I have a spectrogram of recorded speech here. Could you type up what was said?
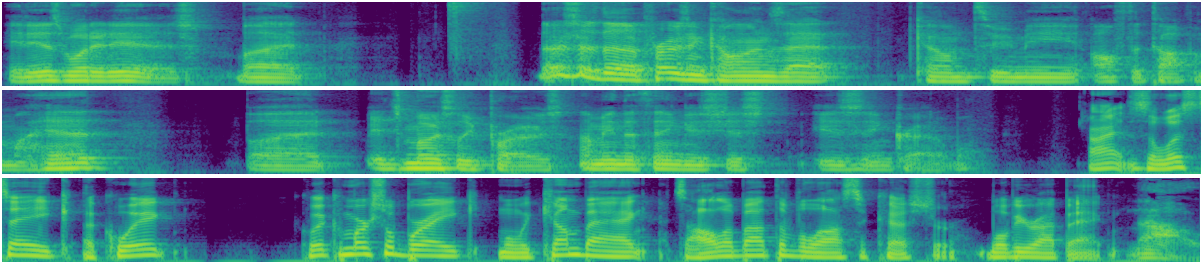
it is what it is. But those are the pros and cons that come to me off the top of my head. But it's mostly pros. I mean, the thing is just is incredible. All right, so let's take a quick, quick commercial break. When we come back, it's all about the Velocicoaster. We'll be right back. Now,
